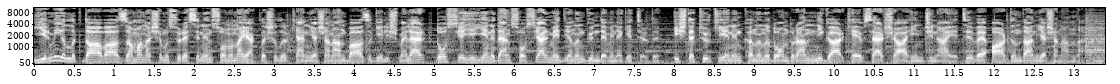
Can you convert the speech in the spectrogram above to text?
20 yıllık dava zaman aşımı süresinin sonuna yaklaşılırken yaşanan bazı gelişmeler dosyayı yeniden sosyal medyanın gündemine getirdi. İşte Türkiye'nin kanını donduran Nigar Kevser Şahin cinayeti ve ardından yaşananlar.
